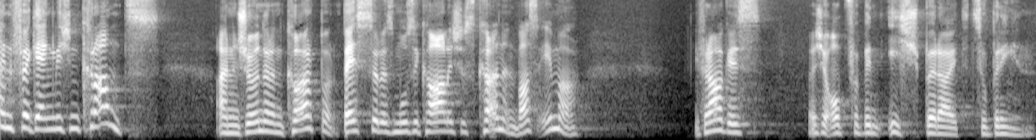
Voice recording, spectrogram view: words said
Einen vergänglichen Kranz, einen schöneren Körper, besseres musikalisches Können, was immer. Die Frage ist, welche Opfer bin ich bereit zu bringen?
